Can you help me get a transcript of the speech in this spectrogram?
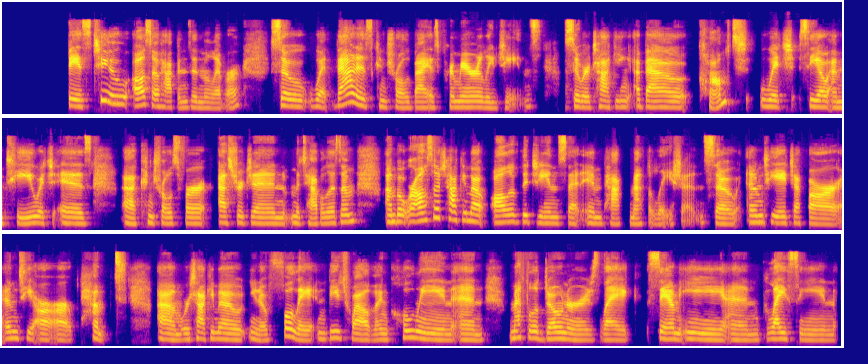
Phase two also happens in the liver. So, what that is controlled by is primarily genes. So, we're talking about COMT, which COMT, which is uh, controls for estrogen metabolism. Um, but we're also talking about all of the genes that impact methylation. So MTHFR, MTRR, PEMT. Um, we're talking about, you know, folate and B12 and choline and methyl donors like SAMe and glycine.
